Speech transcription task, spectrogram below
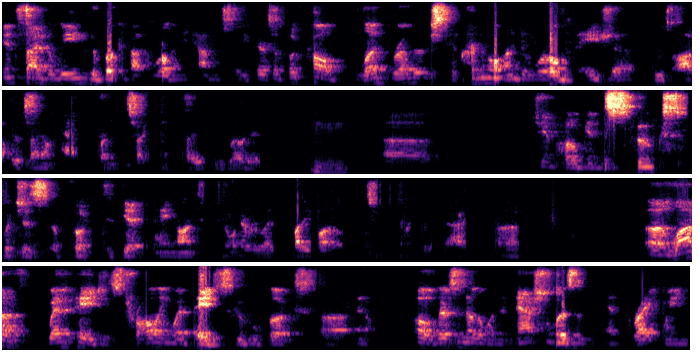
inside the league the book about the world economics league there's a book called blood brothers the criminal underworld of asia whose authors i don't have in front of me so i can't tell you who wrote it mm-hmm. um, Jim Hougan's Spooks, which is a book to get and hang on to. Don't ever let anybody borrow it. Uh, a lot of web pages, trawling web pages, Google Books. Uh, and, oh, there's another one, The Nationalism and the Right Wing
